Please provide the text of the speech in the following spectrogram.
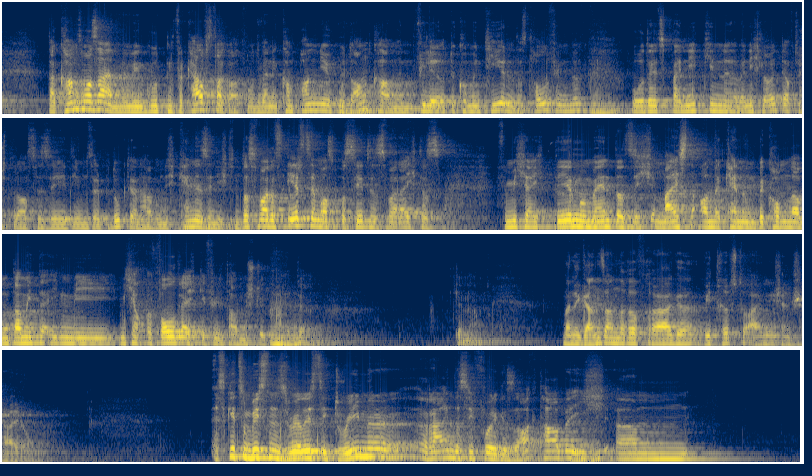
da kann es mal sein, wenn wir einen guten Verkaufstag hatten oder wenn eine Kampagne gut mhm. ankam, wenn viele Leute kommentieren, das toll finden. Mhm. Oder jetzt bei Nikin, äh, wenn ich Leute auf der Straße sehe, die unsere Produkte anhaben und ich kenne sie nicht. Und das war das erste Mal, was passiert ist. Das war eigentlich das für mich eigentlich der Moment, dass ich am meisten Anerkennung bekommen habe und damit irgendwie mich auch erfolgreich gefühlt habe ein Stück weit. Mhm. Genau. Meine ganz andere Frage, wie triffst du eigentlich Entscheidungen? Es geht so ein bisschen ins Realistic Dreamer rein, das ich vorher gesagt habe. Mhm. Ich ähm,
